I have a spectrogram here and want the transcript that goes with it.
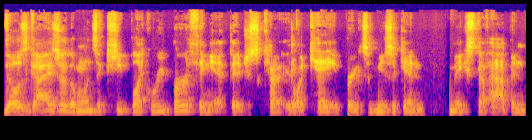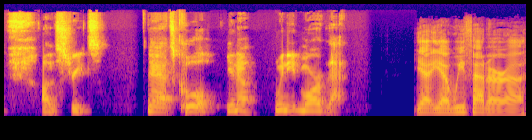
Those guys are the ones that keep like rebirthing it. They just kind of like, hey, bring some music in, make stuff happen on the streets. Yeah, it's cool. You know, we need more of that. Yeah, yeah, we've had our uh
